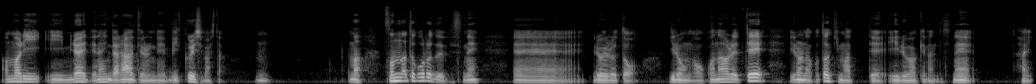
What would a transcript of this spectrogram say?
あんまり見られてないんだなっていうので、びっくりしました。うん。まあ、そんなところでですね、えー、いろいろと議論が行われて、いろんなことが決まっているわけなんですね。はい。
